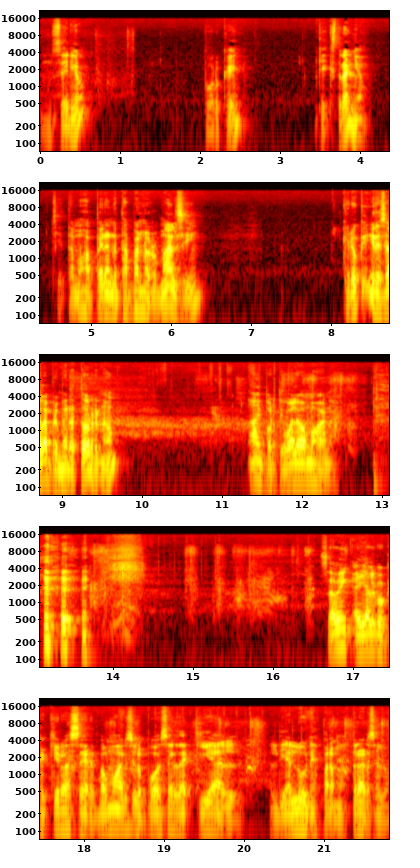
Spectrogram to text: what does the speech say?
¿En serio? ¿Por qué? Qué extraño. Si estamos apenas en etapa normal, ¿sí? Creo que ingresé a la primera torre, ¿no? Ay, por igual le vamos a ganar. ¿Saben? Hay algo que quiero hacer. Vamos a ver si lo puedo hacer de aquí al, al día lunes para mostrárselo.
